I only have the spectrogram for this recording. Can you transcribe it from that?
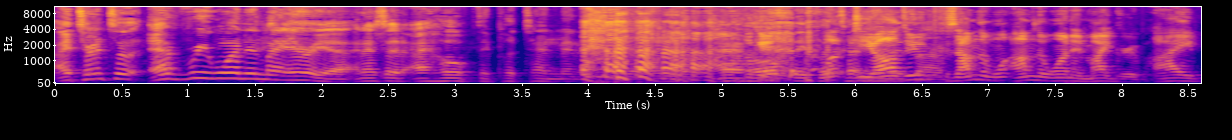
I turned to everyone in my area and I said, I hope they put 10 minutes. on it. I Okay, hope they put what 10 do y'all minutes do? Because I'm the one. I'm the one in my group. I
